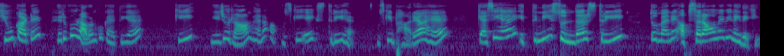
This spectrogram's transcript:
क्यों काटे? फिर वो रावण को कहती है कि ये जो राम है ना, उसकी एक स्त्री है, उसकी भार्या है, कैसी है? इतनी सुंदर स्त्री तो मैंने अप्सराओं में भी नहीं देखी।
